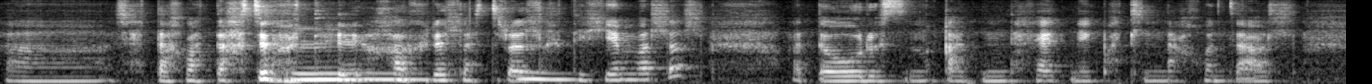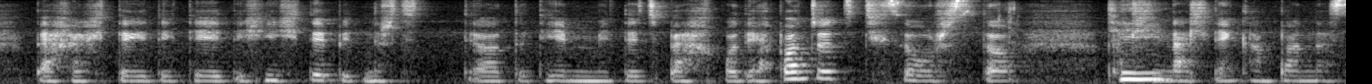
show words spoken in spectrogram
аа шатах матах ч юм уу тий хохирол очруулах гэх юм бол одоо өөрөөс нь гадна дахиад нэг батлан давхын заавал байх хэрэгтэй гэдэг. Тий ихэнхдээ бид нарт одоо тийм мэдээж байхгүй. Япончууд ч гэсэн өөрсдөө батлан даалтын компаниас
